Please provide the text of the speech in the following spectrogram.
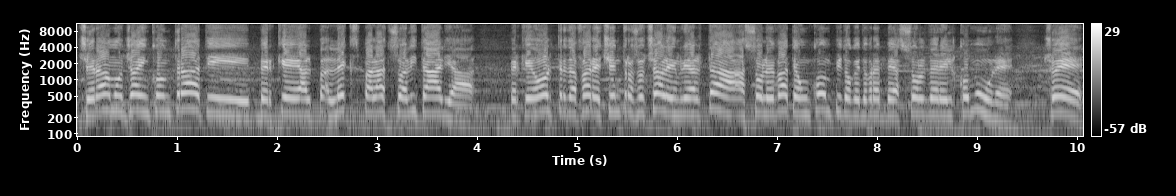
Ci eravamo già incontrati all'ex Palazzo Alitalia perché oltre da fare centro sociale in realtà assolvevate un compito che dovrebbe assolvere il comune, cioè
